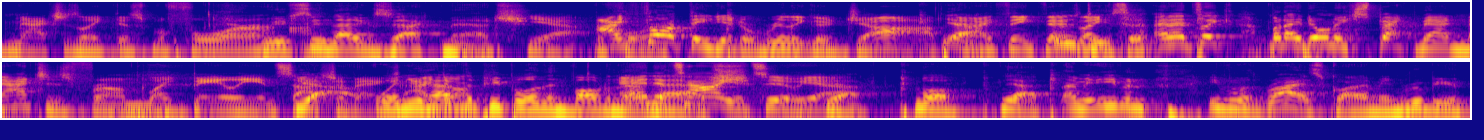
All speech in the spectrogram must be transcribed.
matches like this before. We've seen that exact match. yeah, I thought they did a really good job. Yeah, and I think it that like, decent. and it's like, but I don't expect bad matches from like Bayley and Sasha Yeah, Banks. when you I have don't- the people involved in that match. And match. Natalya, too, yeah. Yeah. Well, yeah. I mean, even even with Riot Squad, I mean, Ruby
